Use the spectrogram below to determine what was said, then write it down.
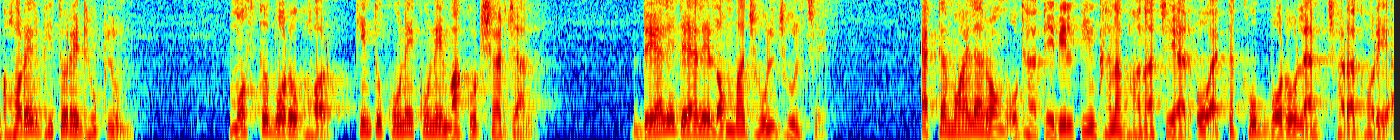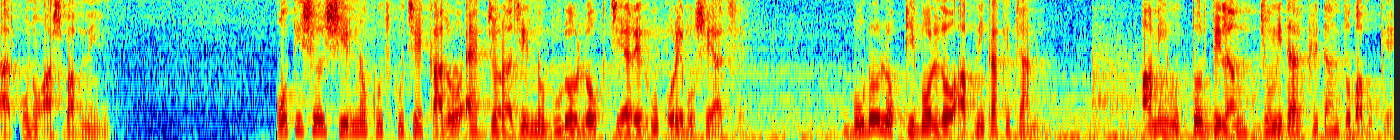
ঘরের ভিতরে ঢুকলুম। মস্ত বড় ঘর, কিন্তু কোণে কোণে মাকড়সার জাল। দেয়ালে দেয়ালে লম্বা ঝুল ঝুলছে। একটা ময়লা রং ওঠা টেবিল, তিনখানা ভাঙা চেয়ার ও একটা খুব বড় ল্যাম্প ছাড়া ঘরে আর কোনো আসবাব নেই। অতিশয় শীর্ণ কুচকুচে কালো এক জরাজীর্ণ বুড়ো লোক চেয়ারের উপরে বসে আছে। বুড়ো লোকটি বলল, আপনি কাকে চান? আমি উত্তর দিলাম জমিদার কৃতান্ত বাবুকে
